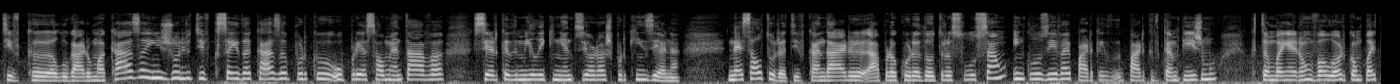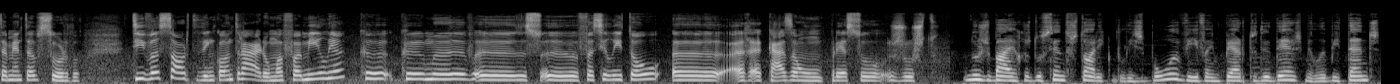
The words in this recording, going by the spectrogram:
tive que alugar uma casa e em julho tive que sair da casa porque o preço aumentava cerca de 1.500 euros por quinzena. Nessa altura tive que andar à procura de outra solução, inclusive é parque, parque de campismo, que também era um valor completamente absurdo. Tive a sorte de encontrar uma família que, que me uh, facilitou uh, a casa a um preço justo. Nos bairros do Centro Histórico de Lisboa vivem perto de 10 mil habitantes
